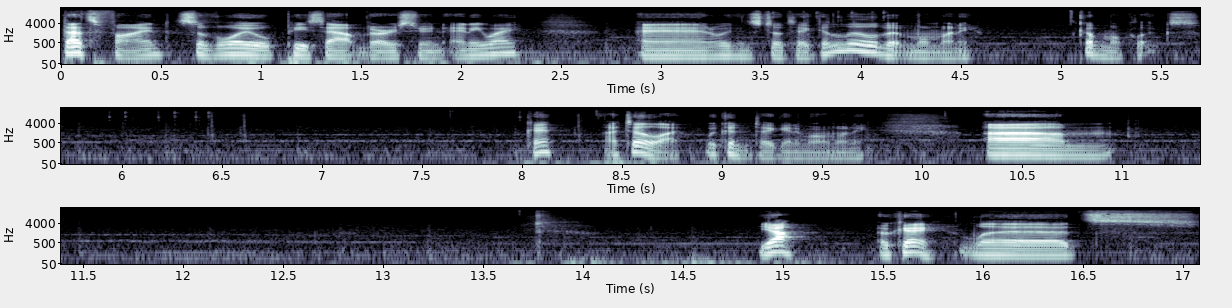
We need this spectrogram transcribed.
That's fine. Savoy will peace out very soon anyway, and we can still take a little bit more money. A couple more clicks. Okay, I tell a lie. We couldn't take any more money. Um, yeah, okay, let's...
